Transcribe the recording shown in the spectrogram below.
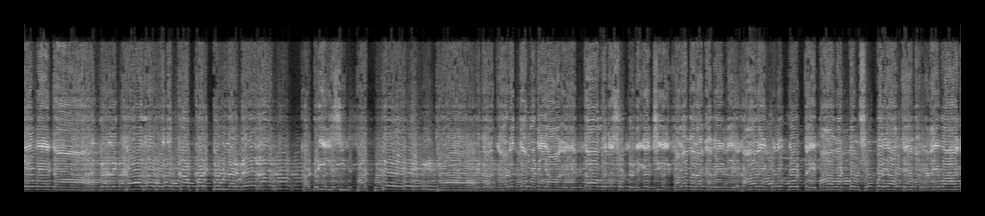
நிமிடம். தங்களுக்காக ஒதுக்கப்பட்டுள்ள நேரம் கடைசி பத்து நிமிடம். இதற்கு அடுத்தபடியாக எட்டாவது சுற்று நிகழ்ச்சியில் களமிறங்க வேண்டிய காலை புதுக்கோட்டை மாவட்டம் சுப்பையா தேவர் நினைவாக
